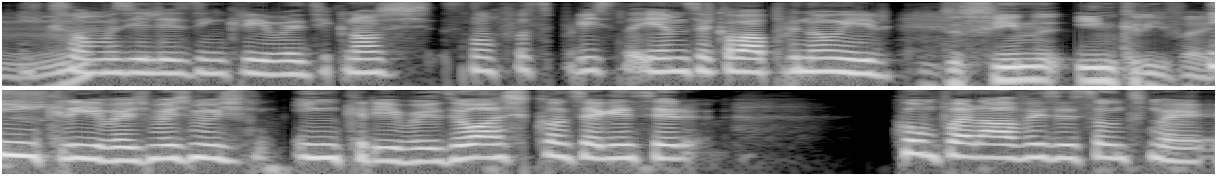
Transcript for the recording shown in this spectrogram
e que Uhum. são umas ilhas incríveis e que nós, se não fosse por isso, íamos acabar por não ir. Define incríveis. Incríveis, mas mesmo incríveis. Eu acho que conseguem ser comparáveis a São Tomé.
